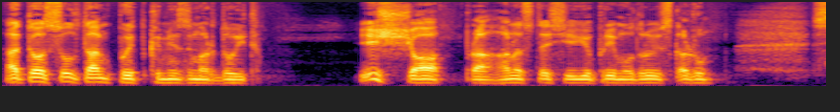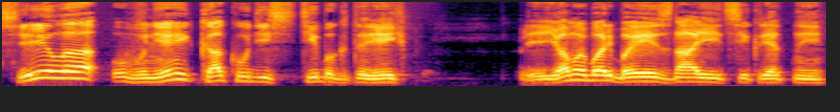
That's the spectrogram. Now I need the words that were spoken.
а то султан пытками замордует. Еще про Анастасию Премудрую скажу. Сила в ней, как у десяти богатырей. Приемы борьбы знает секретные,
